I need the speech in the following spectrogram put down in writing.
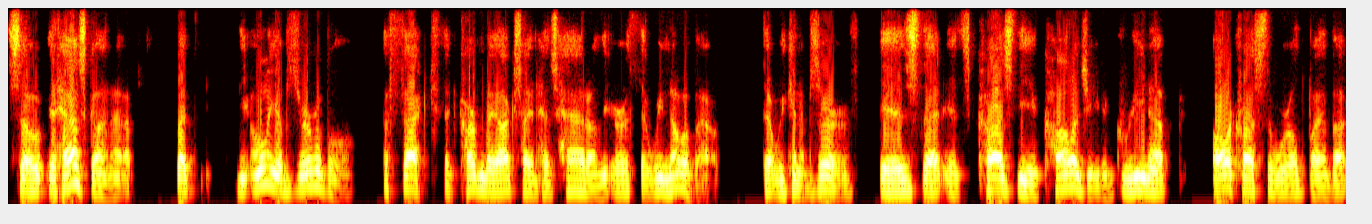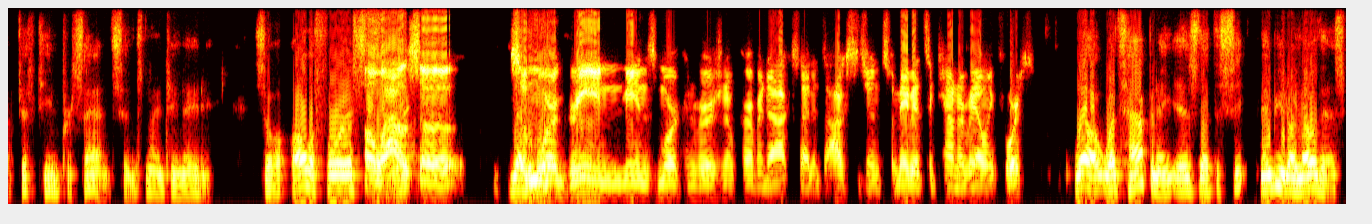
So it has gone up. But the only observable effect that carbon dioxide has had on the Earth that we know about, that we can observe, is that it's caused the ecology to green up all across the world by about 15% since 1980. So all the forests. Oh, wow. So, Yeah, so more green means more conversion of carbon dioxide into oxygen. So maybe it's a countervailing force. Well, what's happening is that the sea, maybe you don't know this,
